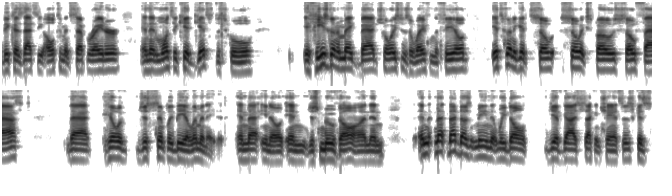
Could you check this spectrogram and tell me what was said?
because that's the ultimate separator. And then once a kid gets to school, if he's going to make bad choices away from the field, it's going to get so so exposed so fast that he'll just simply be eliminated and that you know and just moved on. And and that that doesn't mean that we don't give guys second chances because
